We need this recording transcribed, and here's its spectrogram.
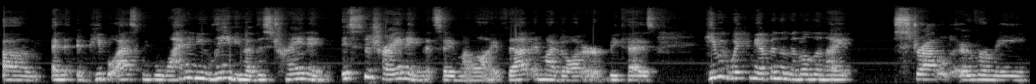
Um, and, and, people ask me, well, why didn't you leave? You have this training. It's the training that saved my life, that and my daughter, because he would wake me up in the middle of the night, straddled over me,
